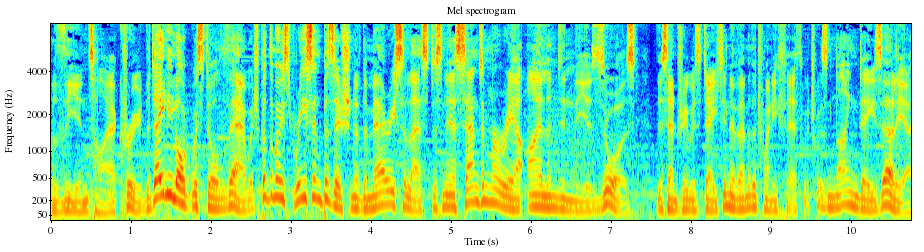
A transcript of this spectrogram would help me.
the entire crew. The daily log was still there, which put the most recent position of the Mary Celeste as near Santa Maria Island in the Azores. This entry was dated November the 25th, which was nine days earlier.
